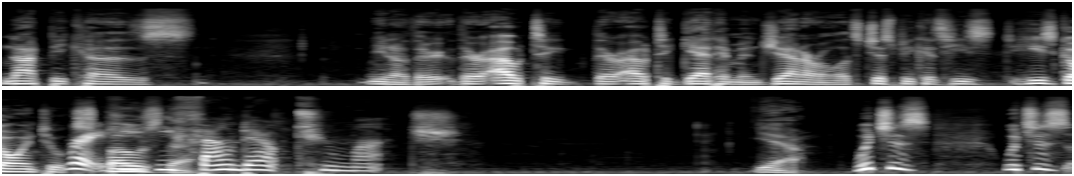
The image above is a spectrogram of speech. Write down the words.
not because you know they're they're out to they're out to get him in general it's just because he's he's going to expose. right he, he found out too much Yeah, which is which is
